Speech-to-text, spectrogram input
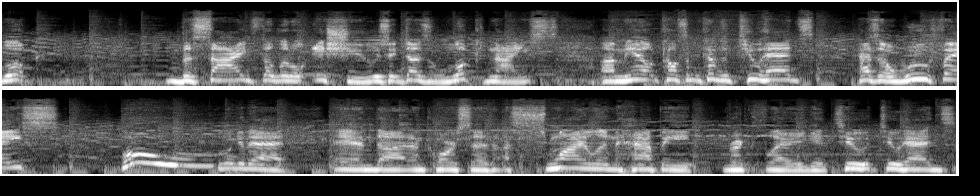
look, besides the little issues, it does look nice. Um, you know, it comes, it comes with two heads, has a woo face, Woo! Look at that. And, uh, and of course, a, a, smiling, happy Ric Flair. You get two two heads.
